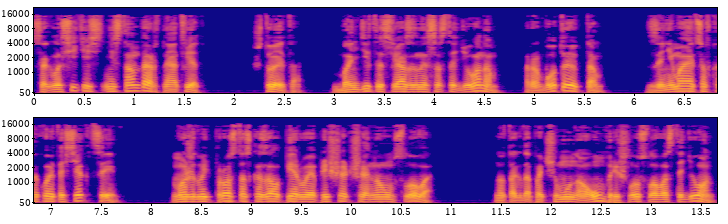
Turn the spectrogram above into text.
Согласитесь, нестандартный ответ. Что это? Бандиты связаны со стадионом? Работают там? Занимаются в какой-то секции? Может быть, просто сказал первое пришедшее на ум слово? Но тогда почему на ум пришло слово «стадион»?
